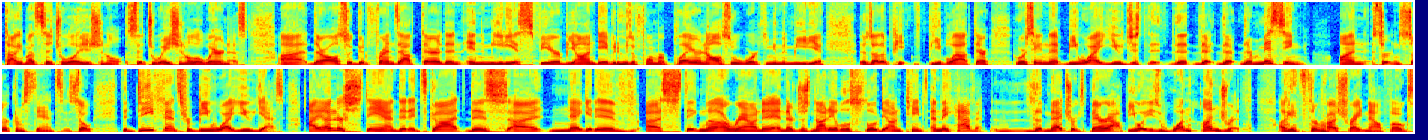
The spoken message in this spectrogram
talking about situational situational awareness. Uh, there are also good friends out there in, in the media sphere beyond David, who's a former player and also working in the media. There's other pe- people out there who are saying that BYU just the, the, they're, they're missing on certain circumstances. So the defense for BYU, yes, I understand that it's got this uh, negative uh, stigma around it, and they're just not able to slow down teams, and they haven't. The metrics bear out. BYU's 100th against the rush right now, folks.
